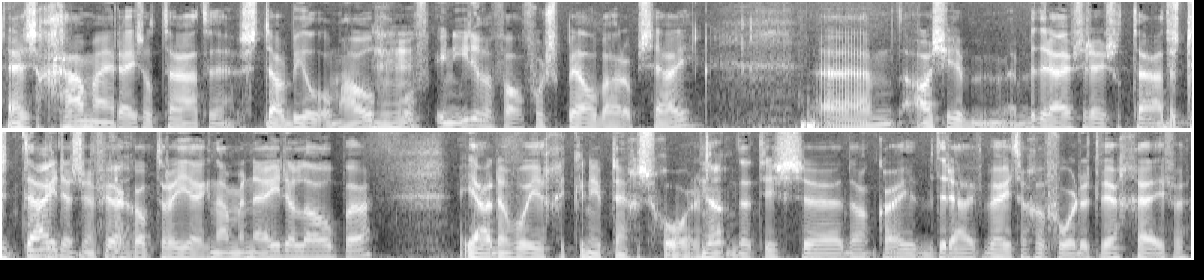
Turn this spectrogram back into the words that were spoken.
He, gaan mijn resultaten stabiel omhoog mhm. of in ieder geval voorspelbaar opzij? Um, als je bedrijfsresultaten dus tijdens een verkooptraject naar beneden lopen, ja, dan word je geknipt en geschoren. Dat is, uh, dan kan je het bedrijf beter gevorderd weggeven.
